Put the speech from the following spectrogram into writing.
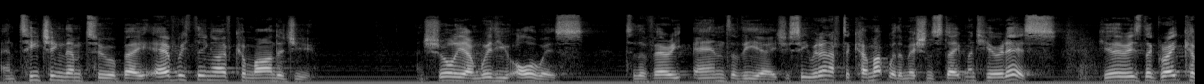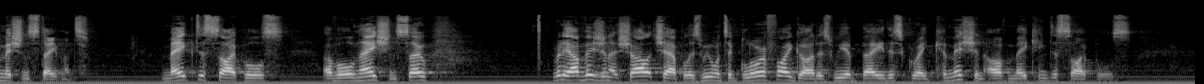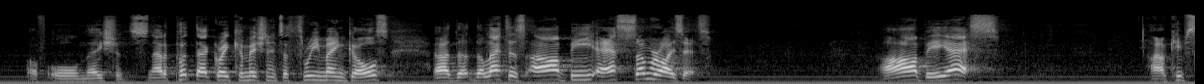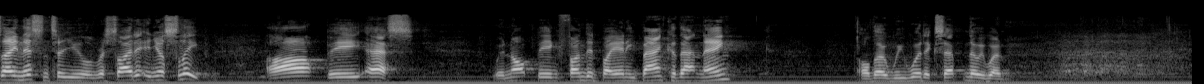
and teaching them to obey everything I've commanded you. And surely I'm with you always to the very end of the age. You see, we don't have to come up with a mission statement. Here it is. Here is the Great Commission statement Make disciples of all nations. So, really, our vision at Charlotte Chapel is we want to glorify God as we obey this Great Commission of making disciples of all nations. Now, to put that Great Commission into three main goals, uh, the, the letters RBS summarize it. RBS. I'll keep saying this until you recite it in your sleep. RBS. We're not being funded by any bank of that name, although we would accept. No, we won't.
